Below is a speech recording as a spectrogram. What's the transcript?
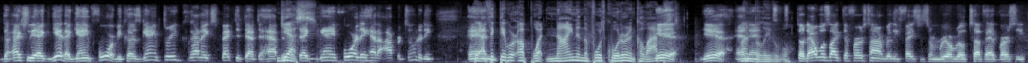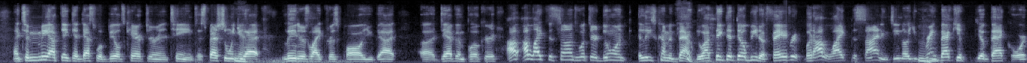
the actually yeah that game four because game three kind of expected that to happen. Yes. But that game four they had an opportunity. And Yeah, I think they were up what nine in the fourth quarter and collapsed. yeah, yeah, and Unbelievable. so that was like the first time really facing some real, real tough adversity. And to me, I think that that's what builds character in teams, especially when you Yeah. got leaders like Chris Paul, you got uh, Devin Booker. I, I like the Suns what they're doing, at least coming back. Do I think that they'll be the favorite? But I like the signings. You know, you Mm-hmm. bring back your your backcourt,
